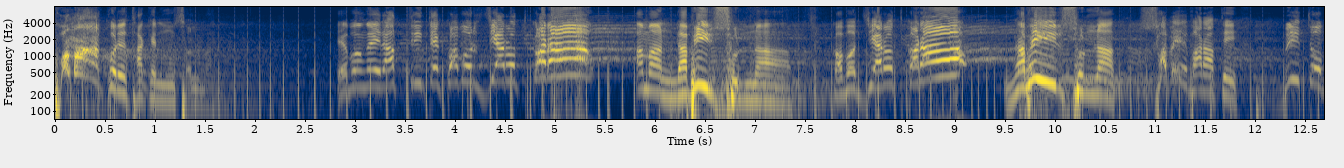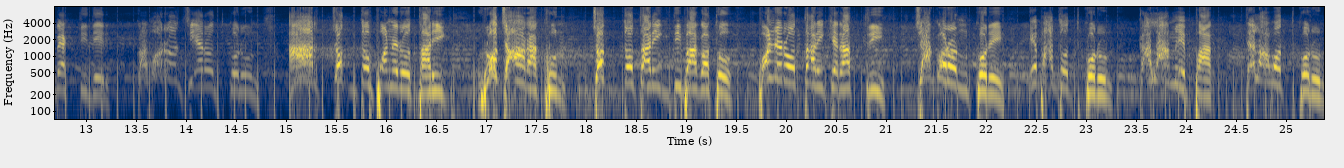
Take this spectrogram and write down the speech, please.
ক্ষমা করে থাকেন মুসলমান। এবং এই রাত্রিতে কবর জিয়ারত করো আমার নবীর সুন্নাত। কবর জিয়ারত করো নবীর সুন্নাত। সবে বারাতে মৃত ব্যক্তিদের কবরও জিয়ারত করুন। আর চোদ্দ, পনেরো তারিখ রোজা রাখুন। চোদ্দ তারিখ দিবাগত, পনেরো তারিখে রাত্রি জাগরণ করে এবাদত করুন। কালামে পাক তেলাওয়াত করুন,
